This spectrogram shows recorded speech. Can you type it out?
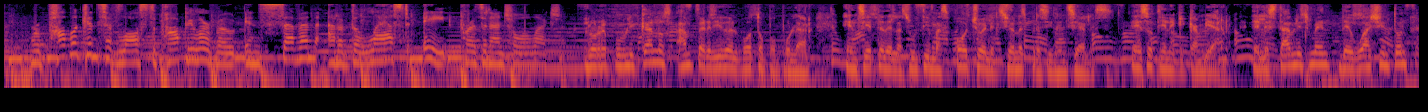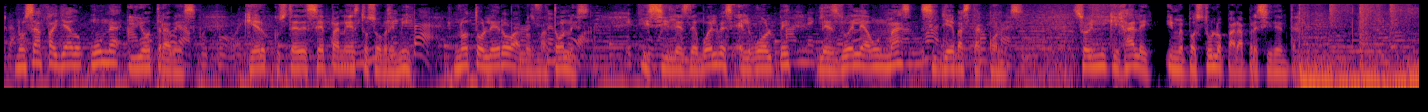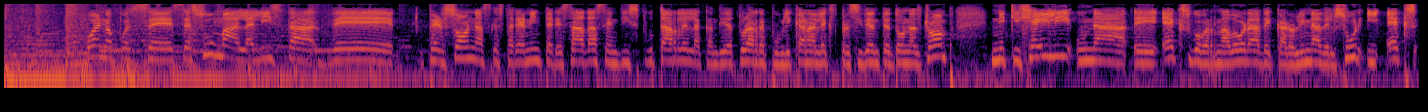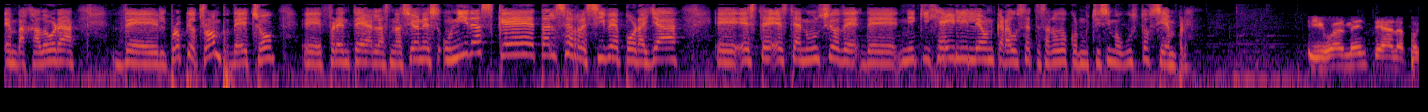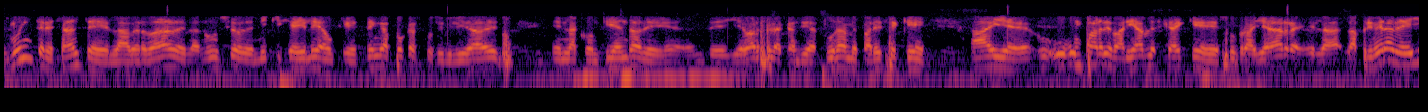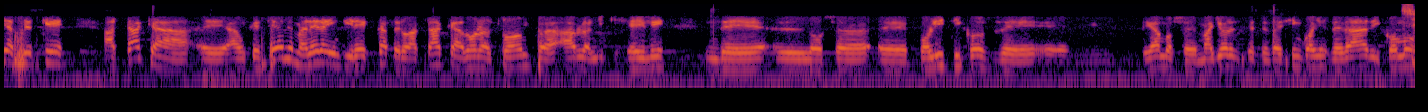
Republicans have lost the popular vote in seven out of the last eight presidential elections. Los republicanos han perdido el voto popular en siete de las últimas ocho elecciones presidenciales. Eso tiene que cambiar. El establishment de Washington nos ha fallado una y otra vez. Quiero que ustedes sepan esto sobre mí. No tolero a los matones. Y si les devuelves el golpe, les duele aún más si llevas tacones. Soy Nikki Haley y me postulo para presidenta. Bueno, pues eh, se suma a la lista de personas que estarían interesadas en disputarle la candidatura republicana al expresidente Donald Trump. Nikki Haley, una eh, ex gobernadora de Carolina del Sur y ex embajadora del propio Trump, de hecho, eh, frente a las Naciones Unidas. ¿Qué tal se recibe por allá este, este anuncio de, de Nikki Haley? León Krause, te saludo con muchísimo gusto siempre. Igualmente, Ana, pues muy interesante, la verdad, el anuncio de Nikki Haley, aunque tenga pocas posibilidades en la contienda de, llevarse la candidatura, me parece que hay eh, un par de variables que hay que subrayar. Eh, la, primera de ellas es que ataca, eh, aunque sea de manera indirecta, pero ataca a Donald Trump, habla Nikki Haley de los políticos de, digamos, mayores de 75 años de edad y cómo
